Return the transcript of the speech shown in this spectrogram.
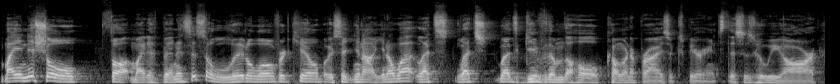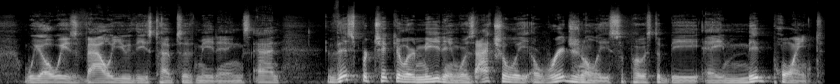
my initial thought might have been, is this a little overkill? But we said, you know, you know what? Let's let's let's give them the whole co-enterprise experience. This is who we are. We always value these types of meetings. And this particular meeting was actually originally supposed to be a midpoint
